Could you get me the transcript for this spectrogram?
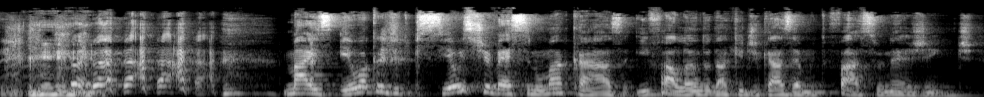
Mas eu acredito que se eu estivesse numa casa, e falando daqui de casa é muito fácil, né, gente?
